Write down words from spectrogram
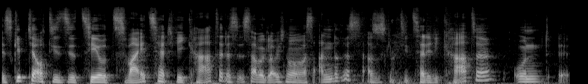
es gibt ja auch diese CO2-Zertifikate, das ist aber, glaube ich, nochmal was anderes. Also es gibt die Zertifikate und äh,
